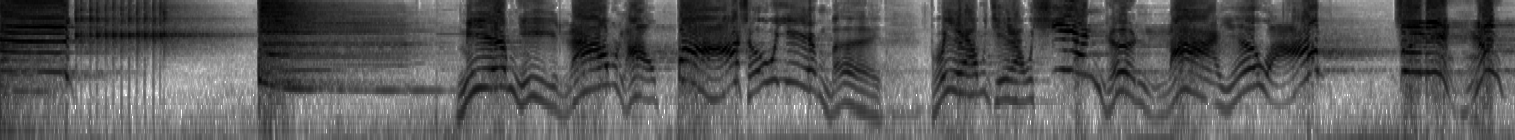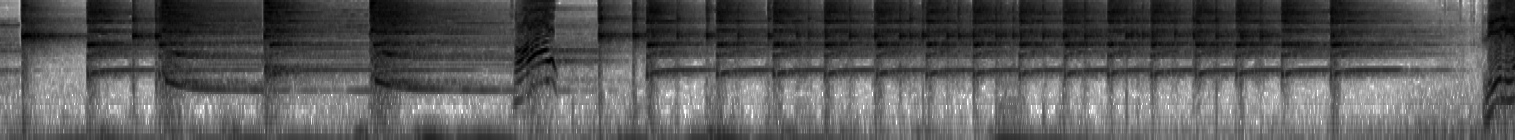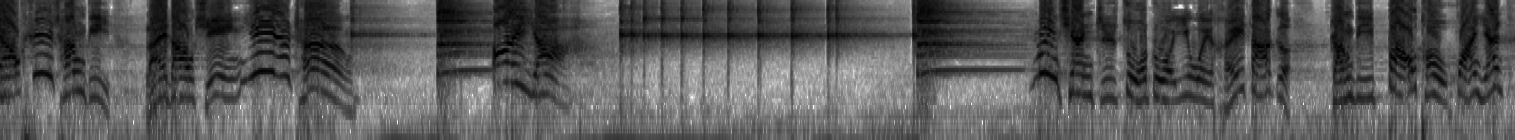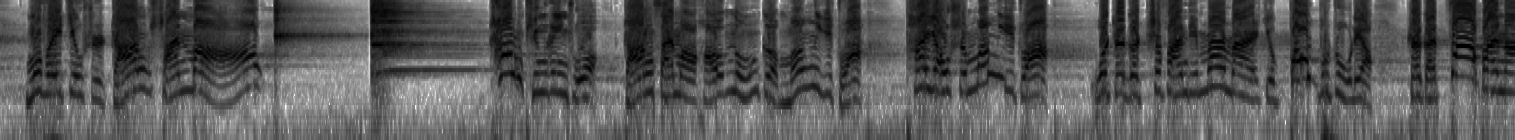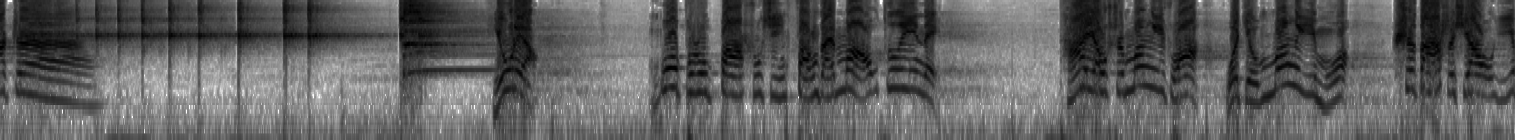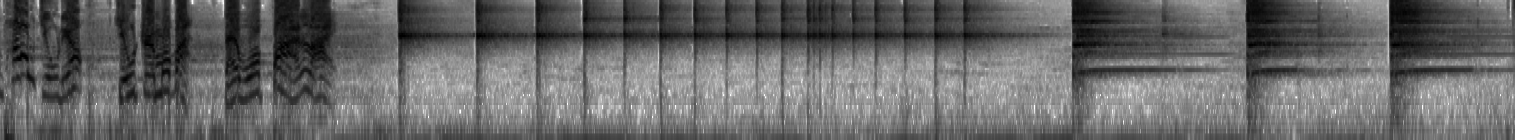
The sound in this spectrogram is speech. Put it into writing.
命你牢牢把守营门，不要叫闲人来往。遵命。走。离了许昌地，来到新野城。哎呀！门前只坐着一位黑大哥，长得豹头环眼，莫非就是张三毛？常听人说张三毛好弄个猛一抓，他要是猛一抓，我这个吃饭的买卖就保不住了，这该咋办呢？这有了，我不如把书信放在帽子以内。他要是猛一抓，我就猛一摸，是大是小，一跑就了，就这么办，待我办来。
